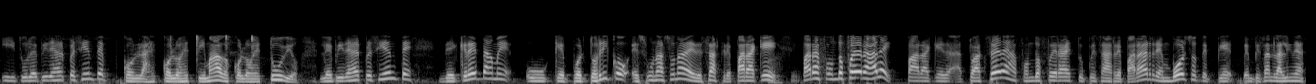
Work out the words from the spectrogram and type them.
y tú le pides al presidente con las con los estimados, con los estudios, le pides al presidente, decrétame que Puerto Rico es una zona de desastre. ¿Para qué? Ah, sí. Para fondos federales, para que tú accedes a fondos federales, tú empiezas a reparar, reembolsos, te pie- empiezan las líneas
